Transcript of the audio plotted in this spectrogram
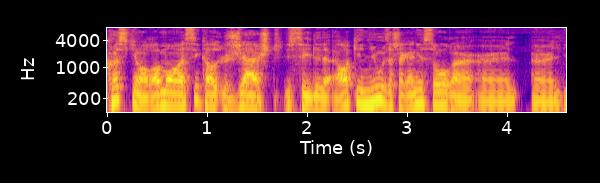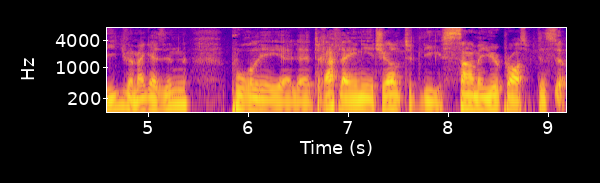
qu'est-ce qu'ils ont ramassé quand j'ai acheté, c'est Hockey News à chaque année sort un, un, livre, un magazine, pour les, le draft de la NHL, tous les 100 meilleurs prospects, tout ça.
